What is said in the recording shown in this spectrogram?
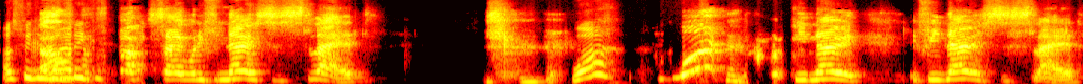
I was thinking, Oh, why did fuck's sake! Well, if you know it's a sled, what? What? if you know if you know it's a sled,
